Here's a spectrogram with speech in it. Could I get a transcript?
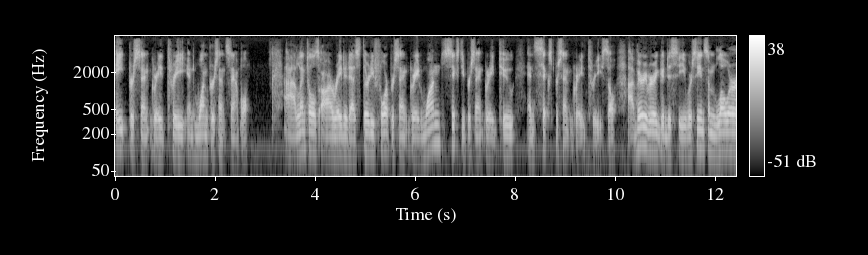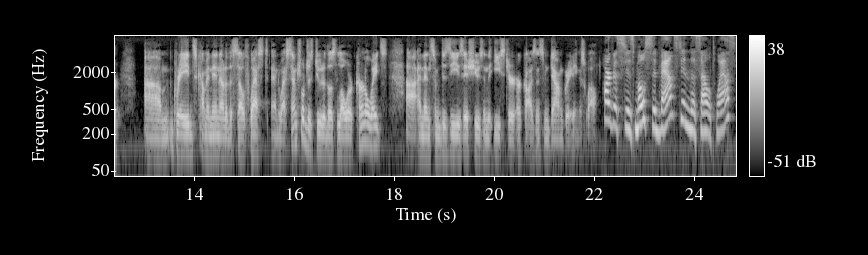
8% grade 3, and 1% sample. Uh, lentils are rated as 34% grade 1, 60% grade 2, and 6% grade 3. So, uh, very, very good to see. We're seeing some lower um, grades coming in out of the southwest and west central just due to those lower kernel weights, uh, and then some disease issues in the east are, are causing some downgrading as well. Harvest is most advanced in the southwest,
